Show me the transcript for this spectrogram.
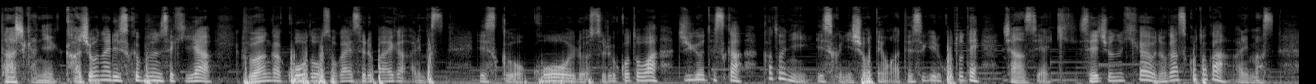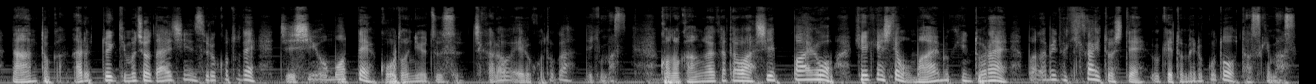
確かに過剰なリスク分析や不安が行動を阻害する場合があります。リスクを考慮することは重要ですが、過度にリスクに焦点を当てすぎることで、チャンスや成長の機会を逃すことがあります。なんとかなるという気持ちを大事にすることで、自信を持って行動に移す力を得ることができます。この考え方は失敗を経験しても前向きに捉え、学びの機会として受け止めることを助けます。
